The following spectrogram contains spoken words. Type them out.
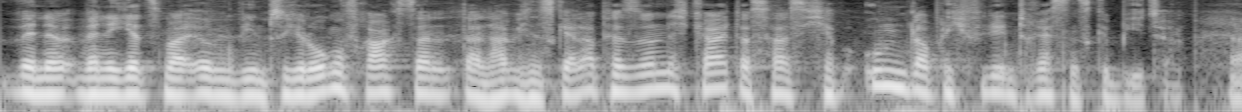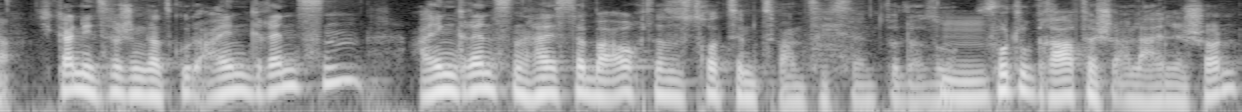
wenn du, wenn du jetzt mal irgendwie einen Psychologen fragst, dann, dann habe ich eine Scanner-Persönlichkeit. Das heißt, ich habe unglaublich viele Interessensgebiete. Ja. Ich kann die inzwischen ganz gut eingrenzen. Eingrenzen heißt aber auch, dass es trotzdem 20 sind oder so. Mhm. Fotografisch alleine schon.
